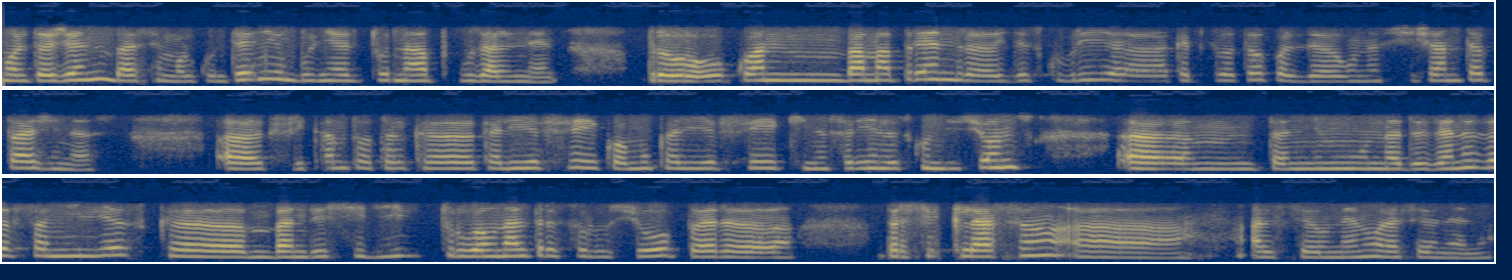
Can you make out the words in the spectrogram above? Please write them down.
molta gent va ser molt content i volia tornar a posar el nen. Però quan vam aprendre i descobrir aquest protocol d'unes 60 pàgines explicant tot el que calia fer, com ho calia fer, quines serien les condicions, eh, tenim una desena de famílies que van decidir trobar una altra solució per, eh, per fer classe eh, al seu nen o a la seva nena.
